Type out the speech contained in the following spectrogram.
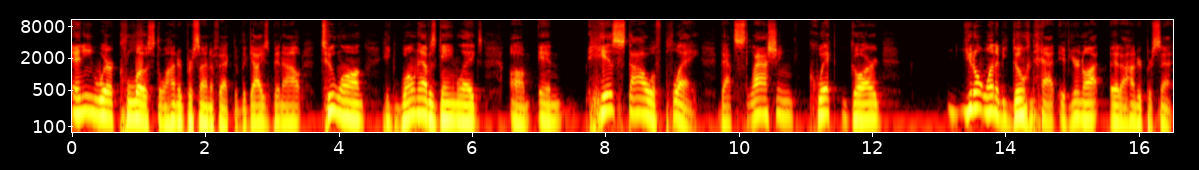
anywhere close to 100% effective. The guy's been out too long. He won't have his game legs. Um, and his style of play, that slashing, quick guard, you don't want to be doing that if you're not at 100%.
